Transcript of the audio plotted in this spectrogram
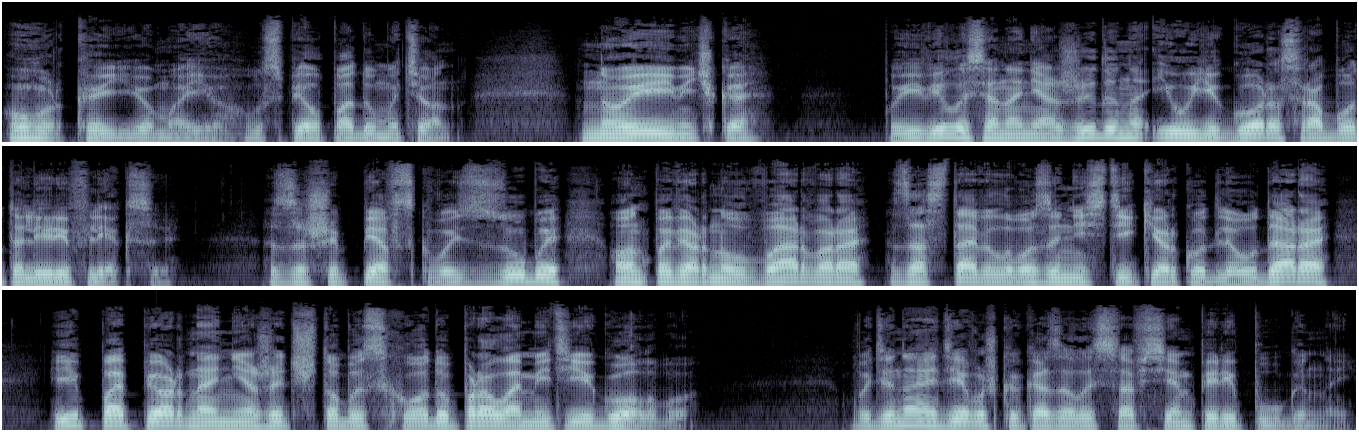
Урка, ее мою, успел подумать он. Но и имечко. Появилась она неожиданно, и у Егора сработали рефлексы. Зашипев сквозь зубы, он повернул варвара, заставил его занести кирку для удара и попер на нежить, чтобы сходу проломить ей голову. Водяная девушка казалась совсем перепуганной.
